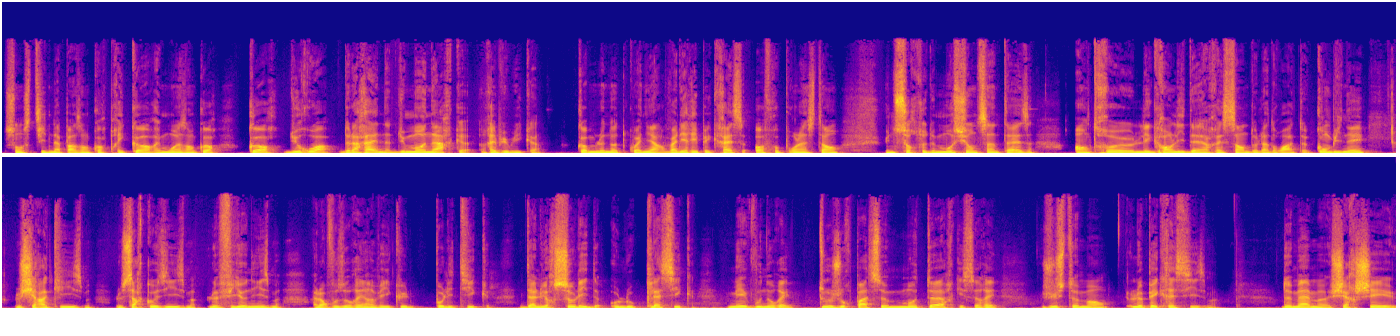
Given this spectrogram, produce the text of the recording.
Son style n'a pas encore pris corps, et moins encore corps du roi, de la reine, du monarque républicain. Comme le note Coignard, Valérie Pécresse offre pour l'instant une sorte de motion de synthèse entre les grands leaders récents de la droite combinés, le chiracisme, le sarkozysme, le fillonisme, alors vous aurez un véhicule politique d'allure solide, au look classique, mais vous n'aurez toujours pas ce moteur qui serait justement le pécressisme. De même, chercher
